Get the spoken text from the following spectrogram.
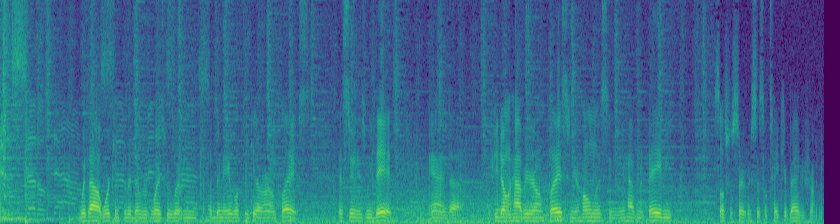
and settle down. Without working for the Denver Voice, we wouldn't have been able to get our own place as soon as we did. And uh, if you don't have your own place and you're homeless and you're having a baby, social services will take your baby from you.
